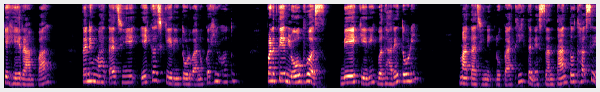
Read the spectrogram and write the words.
કે, હે રામપાલ, તને માતાજીએ એક જ કેરી તોડવાનું કહ્યું હતું. પણ તે લોભવશ બે કેરી વધારે તોડી. માતાજીની કૃપાથી તને સંતાન તો થશે,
